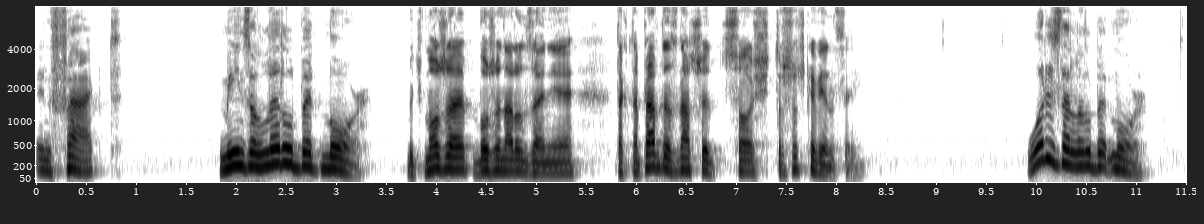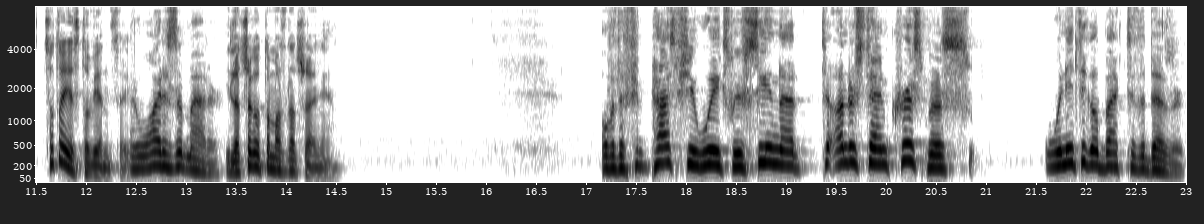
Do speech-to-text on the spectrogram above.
in fact, means a little bit more. Być może Boże Narodzenie tak naprawdę znaczy coś troszeczkę więcej. What is that little bit more? Co to jest to więcej? And why does it matter? I dlaczego to ma znaczenie? Over the past few weeks, we've seen that to understand Christmas, we need to go back to the desert.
